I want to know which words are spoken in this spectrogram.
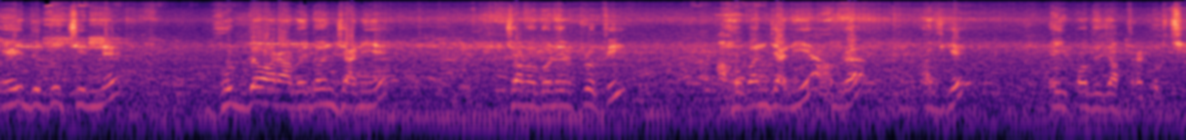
এই দুটো চিহ্নে ভোট দেওয়ার আবেদন জানিয়ে জনগণের প্রতি আহ্বান জানিয়ে আমরা আজকে এই পদযাত্রা করছি।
